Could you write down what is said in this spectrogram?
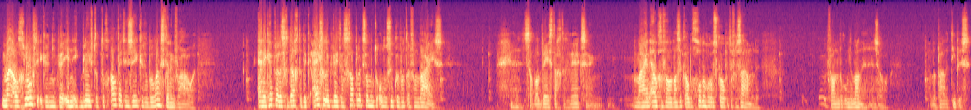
Maar al geloofde ik er niet meer in, ik bleef er toch altijd een zekere belangstelling voor houden. En ik heb wel eens gedacht dat ik eigenlijk wetenschappelijk zou moeten onderzoeken wat er van waar is. Het zal wel beestachtig werk zijn. Maar in elk geval was ik al begonnen horoscopen te verzamelen. Van beroemde mannen en zo. Van bepaalde types.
